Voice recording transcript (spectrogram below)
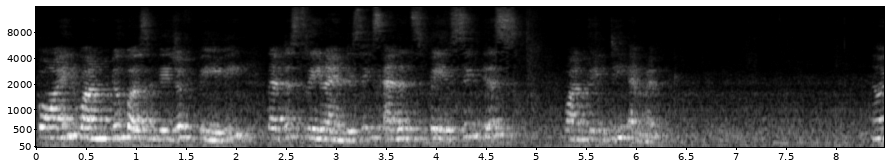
0.12 percentage of BD that is 396 and its spacing is 120 mm. Now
